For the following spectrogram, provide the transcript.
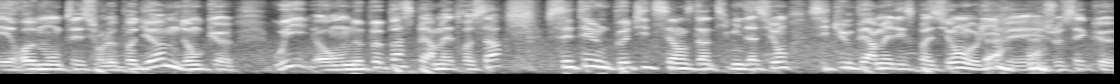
et remonter sur le podium. Donc euh, oui, on ne peut pas se permettre ça. C'était une petite séance d'intimidation, si tu me permets l'expression, Olive, et je sais que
